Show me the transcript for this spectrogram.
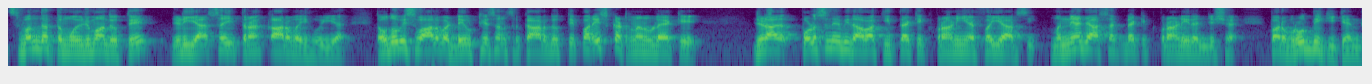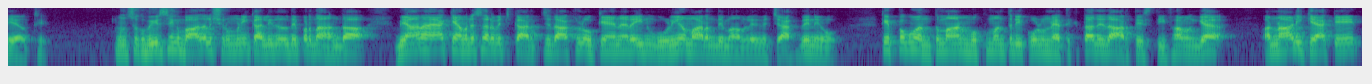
ਸੰਬੰਧਿਤ ਮੁਲਜ਼ਮਾਂ ਦੇ ਉੱਤੇ ਜਿਹੜੀ ਆ ਸਹੀ ਤਰ੍ਹਾਂ ਕਾਰਵਾਈ ਹੋਈ ਹੈ। ਤਾਂ ਉਦੋਂ ਵੀ ਸਵਾਲ ਵੱਡੇ ਉੱਠੇ ਸਨ ਸਰਕਾਰ ਦੇ ਉੱਤੇ, ਪਰ ਇਸ ਘਟਨਾ ਨੂੰ ਲੈ ਕੇ ਜਿਹੜਾ ਪੁਲਿਸ ਨੇ ਵੀ ਦਾਵਾ ਕੀਤਾ ਕਿ ਇੱਕ ਪੁਰਾਣੀ ਐਫ ਆਈ ਆਰ ਸੀ, ਮੰਨਿਆ ਜਾ ਸਕਦਾ ਕਿ ਇੱਕ ਪੁਰਾਣੀ ਰੰਜਿਸ਼ ਹੈ, ਪਰ ਵਿਰੋਧੀ ਕੀ ਕਹਿੰਦੇ ਆ ਉੱਥੇ? ਹੁਣ ਸੁਖਬੀਰ ਸਿੰਘ ਬਾਦਲ, ਸ਼੍ਰੋਮਣੀ ਅਕਾਲੀ ਦਲ ਦੇ ਪ੍ਰਧਾਨ ਦਾ ਬਿਆਨ ਆਇਆ ਕਿ ਅੰਮ੍ਰਿਤਸਰ ਵਿੱਚ ਘਰ 'ਚ ਦਾਖਲ ਹੋ ਕੇ ਐਨਆਰਆਈ ਨੂੰ ਗੋਲੀਆਂ ਮਾਰਨ ਦੇ ਮਾਮਲੇ ਵਿੱਚ ਆਖਦੇ ਨੇ ਉਹ ਕਿ ਭਗਵੰਤ ਮਾਨ ਮੁੱਖ ਮੰਤਰੀ ਕੋਲੋਂ ਨੈਤਿਕਤਾ ਦੇ ਆਧਾਰ ਤੇ ਅਸਤੀਫਾ ਮੰਗਿਆ ਔਰ ਨਾਲ ਹੀ ਕਿਹਾ ਕਿ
